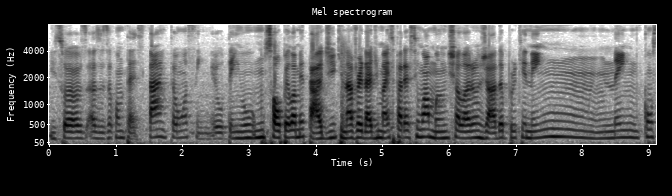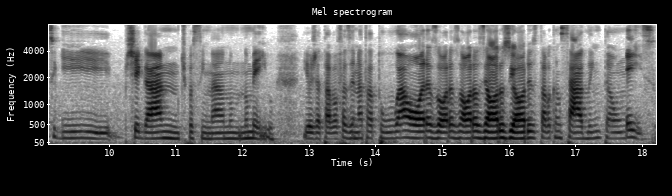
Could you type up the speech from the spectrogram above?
Isso às, às, vezes acontece, tá? Então, assim, eu tenho um sol pela metade. Que na verdade mais parece uma mancha alaranjada. Porque nem, nem consegui chegar, tipo assim, na, no, no meio. E eu já tava fazendo a tatu há horas, horas, horas e horas e horas. Tava cansado, então é isso.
